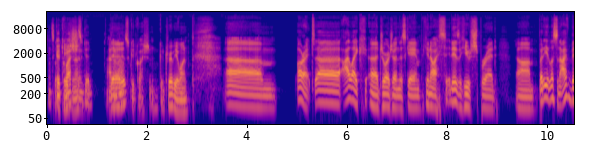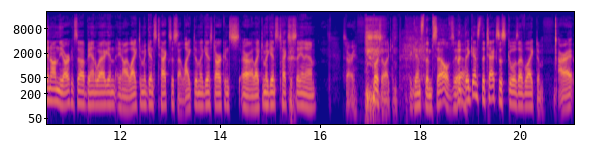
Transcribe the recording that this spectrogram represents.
That's a good question. That's good. Yeah, it is a good question. Good trivia one. Um, all right. Uh, I like uh, Georgia in this game. You know, it is a huge spread. Um, but hey, listen, I've been on the Arkansas bandwagon. You know, I liked him against Texas. I liked him against Arkansas. Or I liked him against Texas A&M. Sorry. Of course I liked them. against themselves, yeah. But against the Texas schools, I've liked them. All right.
